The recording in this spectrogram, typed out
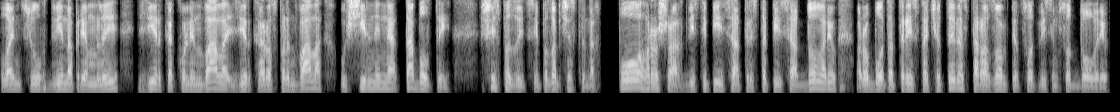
ланцюг, дві напрямли, зірка колінвала, зірка розпрендвала, ущільнення та болти. Шість позицій по запчастинах. По грошах 250-350 доларів, робота 300-400, разом 500-800 доларів.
